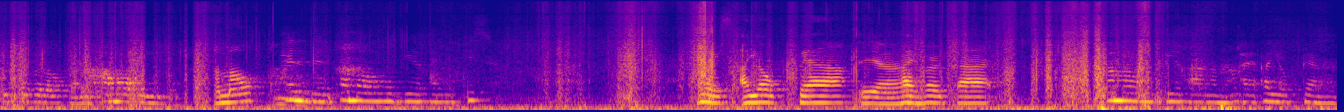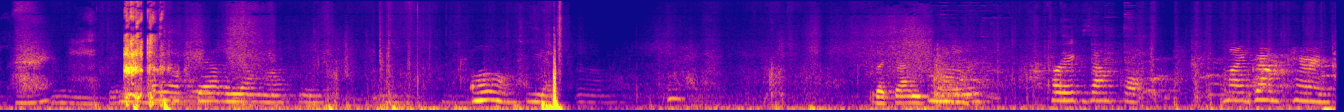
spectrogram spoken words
kisiguro ka na amaw ibo. amaw and then Amma will be a this. There's Ayopia. yeah I heard that. Amma will be a ayokang Ayopia yung Oh, the grandfather For example, my grandparents,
